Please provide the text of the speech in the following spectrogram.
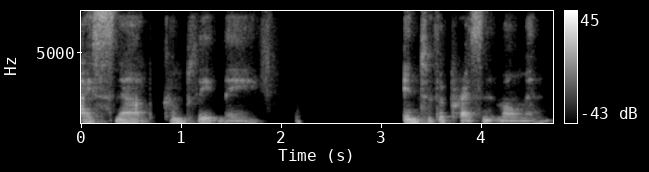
I snap completely into the present moment.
